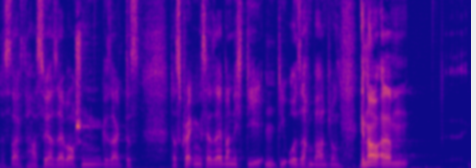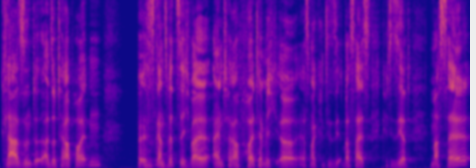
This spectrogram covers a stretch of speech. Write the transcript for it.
das hast du ja selber auch schon gesagt, dass das Cracken ist ja selber nicht die, Mhm. die Ursachenbehandlung. Genau, ähm, klar sind, also Therapeuten, es ist ganz witzig, weil ein Therapeut, der mich äh, erstmal kritisiert, was heißt kritisiert? Marcel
